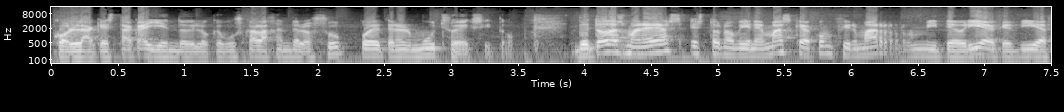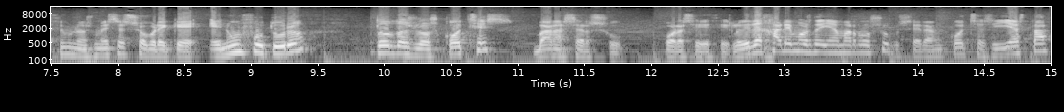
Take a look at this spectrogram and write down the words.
con la que está cayendo y lo que busca la gente de los sub puede tener mucho éxito. De todas maneras, esto no viene más que a confirmar mi teoría que di hace unos meses sobre que en un futuro todos los coches van a ser sub, por así decirlo. Y dejaremos de llamarlos sub, serán coches y ya está,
